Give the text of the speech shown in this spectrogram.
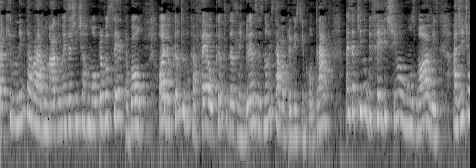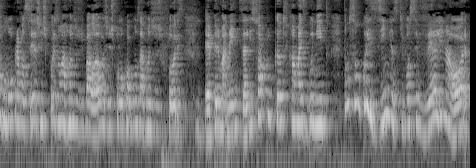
aquilo nem estava arrumado, mas a gente arrumou para você, tá bom? Olha, o canto do café, o canto das lembranças não estava previsto em contrato, mas aqui no buffet eles tinham alguns móveis, a gente arrumou para você, a gente pôs um arranjo de balão, a gente colocou alguns arranjos de flores é, permanentes ali só para o canto ficar mais bonito. Então são coisinhas que você vê ali na hora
